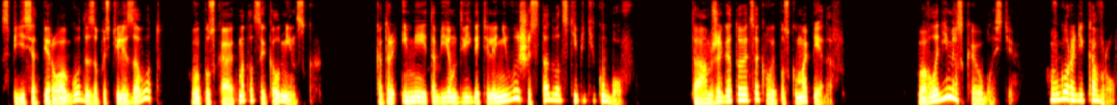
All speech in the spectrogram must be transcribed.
с 1951 года запустили завод, выпускают мотоцикл «Минск», который имеет объем двигателя не выше 125 кубов. Там же готовятся к выпуску мопедов. Во Владимирской области, в городе Ковров,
